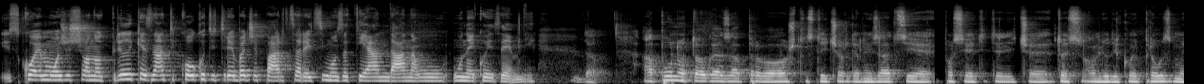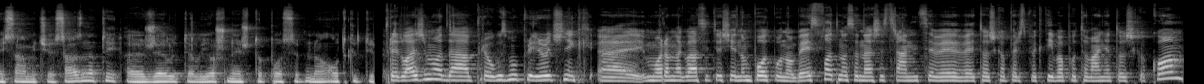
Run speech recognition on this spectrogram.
s koje možeš ono otprilike znati koliko ti treba džeparca recimo za tjedan dana u, u nekoj zemlji. Da. A puno toga zapravo što se tiče organizacije posjetitelji će, to je ljudi koji preuzmu i sami će saznati. E, želite li još nešto posebno otkriti? Predlažemo da preuzmu priručnik, e, moram naglasiti još jednom potpuno besplatno sa naše stranice www.perspektivaputovanja.com.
